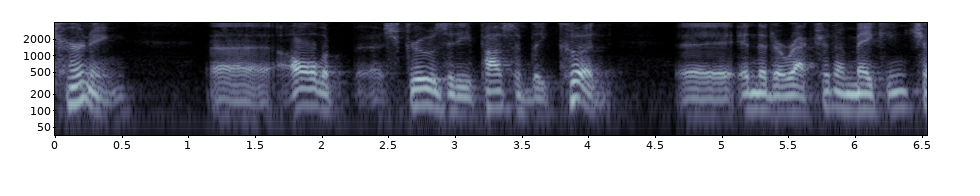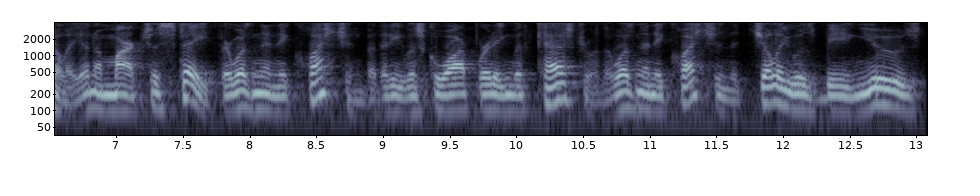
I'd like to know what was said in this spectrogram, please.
turning uh, all the uh, screws that he possibly could uh, in the direction of making Chile a Marxist state. There wasn't any question but that he was cooperating with Castro. There wasn't any question that Chile was being used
